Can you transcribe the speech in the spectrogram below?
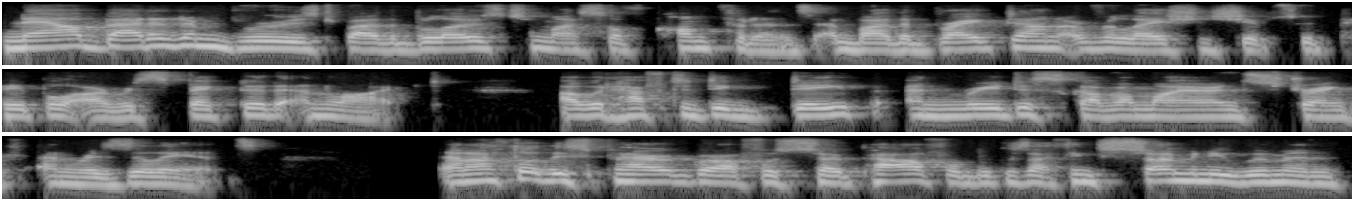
Now battered and bruised by the blows to my self confidence and by the breakdown of relationships with people I respected and liked, I would have to dig deep and rediscover my own strength and resilience. And I thought this paragraph was so powerful because I think so many women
